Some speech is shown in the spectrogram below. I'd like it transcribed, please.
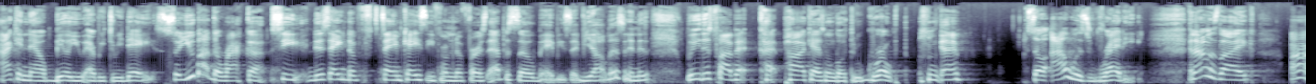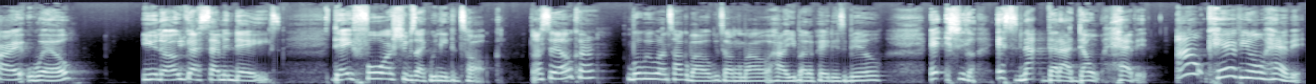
I can now bill you every three days. So you about to rack up. See, this ain't the same Casey from the first episode, babies. If y'all listening, this, we this podcast gonna go through growth. Okay. So I was ready. And I was like, all right, well, you know, you got seven days. Day four, she was like, we need to talk. I said, okay. What we want to talk about? We talking about how you about to pay this bill? It, she go, it's not that I don't have it. I don't care if you don't have it.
